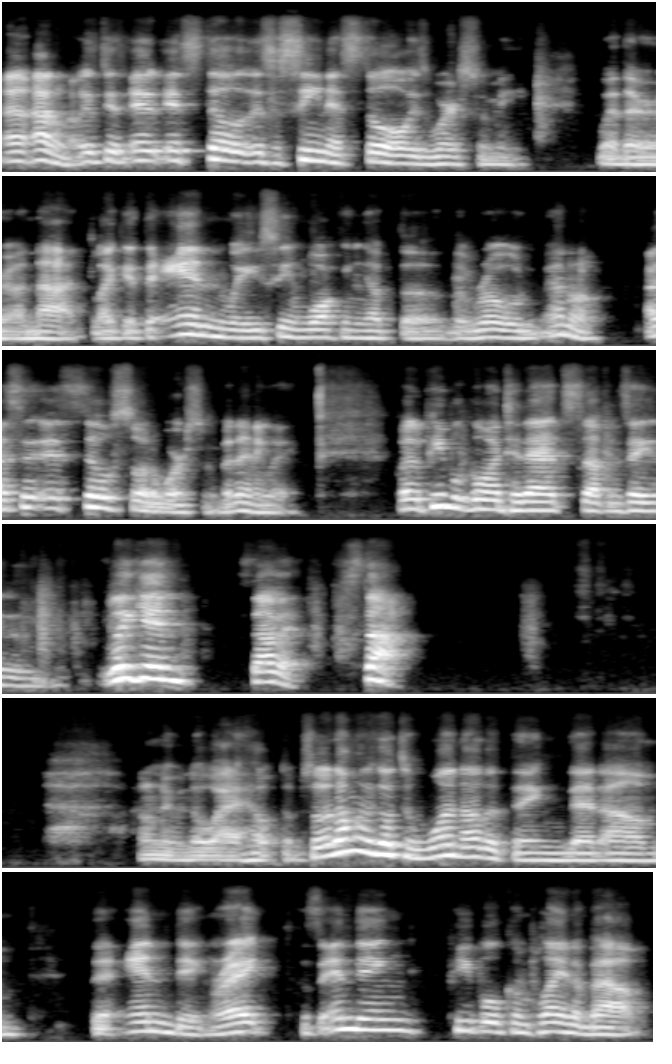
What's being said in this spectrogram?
I, I don't know. It's just, it, it's still, it's a scene that still always works for me, whether or not, like at the end where you see him walking up the, the road, I don't know. I said it still sort of works. But anyway, but people go into that stuff and say, Lincoln, stop it, stop. I don't even know why I helped them. So I'm going to go to one other thing that um the ending, right? Because the ending people complain about,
